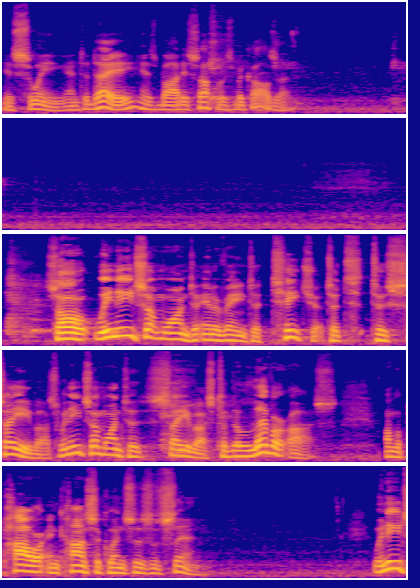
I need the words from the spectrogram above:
his swing. And today, his body suffers because of it. So we need someone to intervene, to teach us, to, to save us. We need someone to save us, to deliver us from the power and consequences of sin. We need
